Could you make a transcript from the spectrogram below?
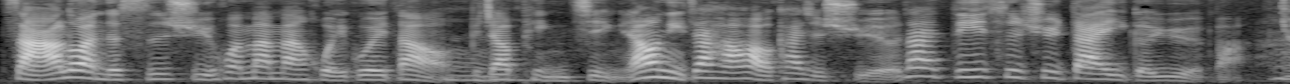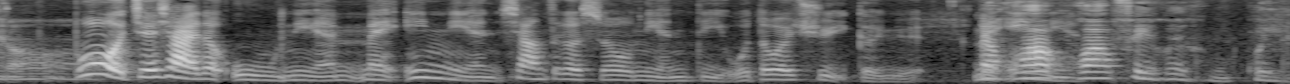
杂乱的思绪会慢慢回归到比较平静，然后你再好好开始学。那第一次去待一个月吧，哦，不过我接下来的五年，每一年像这个时候年底，我都会去一个月，每那花。花费会很贵吗。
